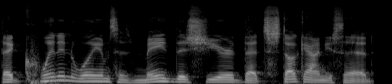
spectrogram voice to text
that Quinnen Williams has made this year that stuck out and you said,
